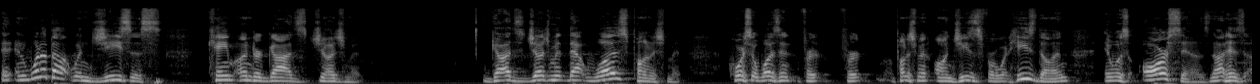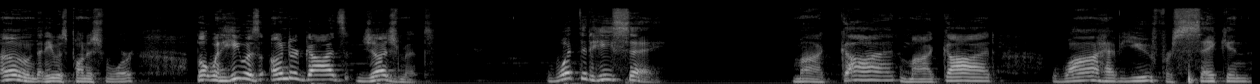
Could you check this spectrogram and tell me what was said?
And, and what about when Jesus came under God's judgment? God's judgment that was punishment. Of course, it wasn't for, for punishment on Jesus for what he's done, it was our sins, not his own, that he was punished for. But when he was under God's judgment, what did he say? My God, my God, why have you forsaken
